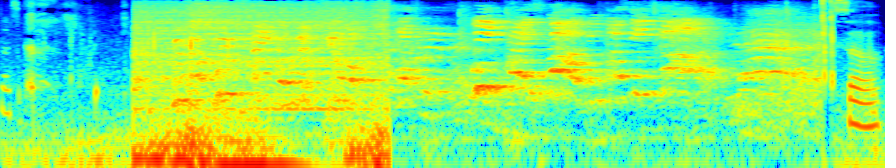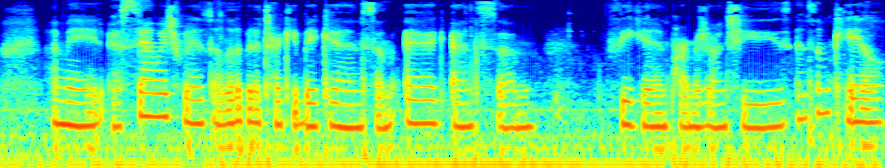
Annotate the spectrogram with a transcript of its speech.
Go let's go let's go. So I made a sandwich with a little bit of turkey bacon, some egg, and some vegan Parmesan cheese, and some kale.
